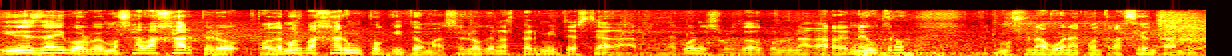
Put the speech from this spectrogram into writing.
y desde ahí volvemos a bajar, pero podemos bajar un poquito más, es lo que nos permite este agarre, ¿de acuerdo? Sobre todo con un agarre neutro, tenemos una buena contracción también.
